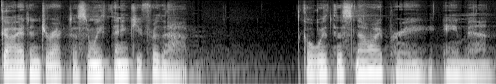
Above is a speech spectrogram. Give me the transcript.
guide and direct us, and we thank you for that. Go with us now, I pray. Amen.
